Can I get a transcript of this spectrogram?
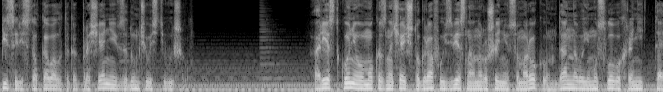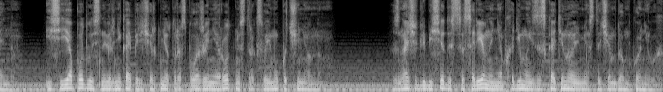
Писарь истолковал это как прощание и в задумчивости вышел. Арест Конева мог означать, что графу известно о нарушении Самароковым, данного ему слова хранить тайну. И сия подлость наверняка перечеркнет расположение ротмистра к своему подчиненному. Значит, для беседы с цесаревной необходимо изыскать иное место, чем дом Коневых,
